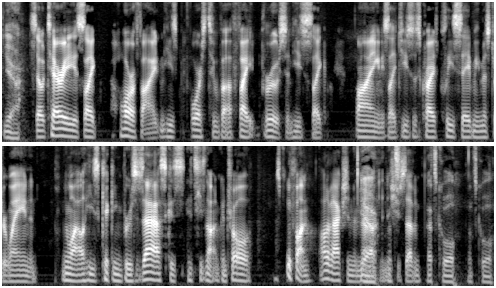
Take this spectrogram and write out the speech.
yeah, So Terry is like horrified, and he's forced to uh, fight Bruce, and he's like crying, and he's like, "Jesus Christ, please save me, Mister Wayne!" And meanwhile, he's kicking Bruce's ass because he's not in control. It's pretty fun. A lot of action in, Yeah, uh, in issue seven. that's cool. That's cool.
